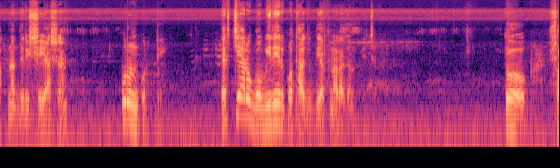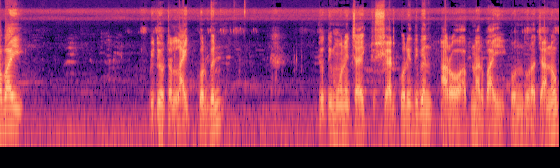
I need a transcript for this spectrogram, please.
আপনাদের সেই আশা পূরণ করতে। এর চেয়ে আরও গভীরের কথা যদি আপনারা জানতে চান। তো সবাই ভিডিওটা লাইক করবেন। যদি মনে চায় একটু শেয়ার করে দিবেন আরও আপনার ভাই বন্ধুরা জানুক।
